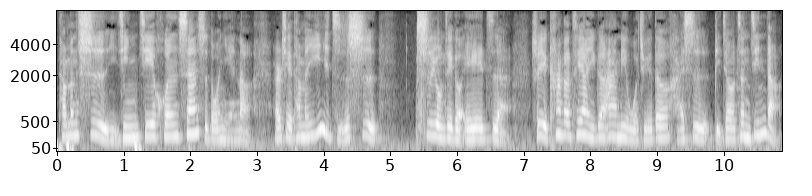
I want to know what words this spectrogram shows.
他们是已经结婚三十多年了，而且他们一直是适用这个 A A 制。所以看到这样一个案例，我觉得还是比较震惊的。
